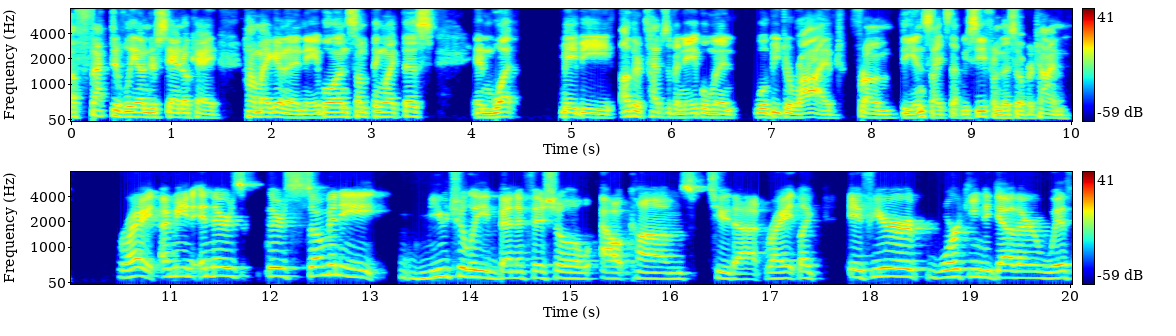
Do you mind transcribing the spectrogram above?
effectively understand okay how am i going to enable on something like this? And what maybe other types of enablement will be derived from the insights that we see from this over time. Right. I mean and there's there's so many mutually beneficial outcomes to that right? Like if you're working together with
